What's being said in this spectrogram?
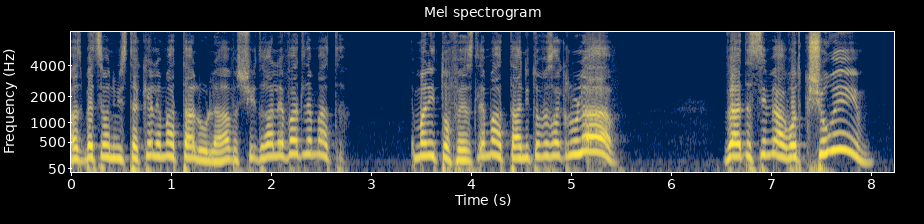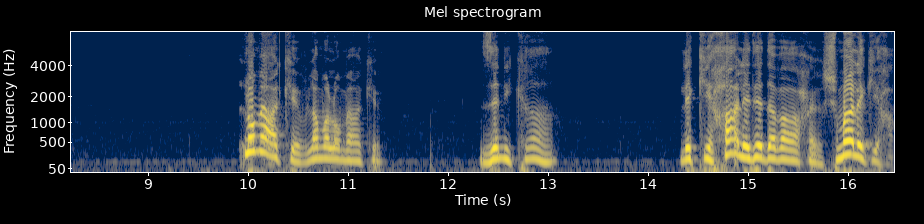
ואז בעצם אני מסתכל למטה על לולב, השדרה לבד למטה. אם אני תופס למטה, אני תופס רק לולב. והדסים והערבות קשורים. לא מעכב. למה לא מעכב? זה נקרא לקיחה על ידי דבר אחר. שמע לקיחה.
